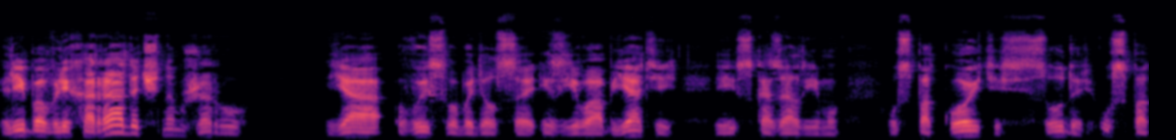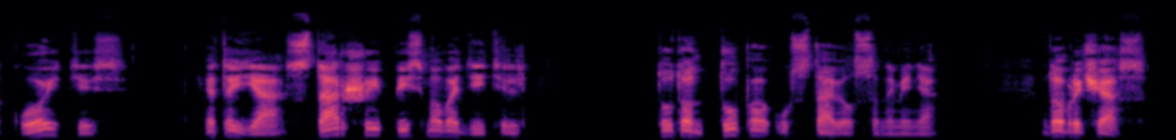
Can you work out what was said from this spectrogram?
либо в лихорадочном жару. Я высвободился из его объятий и сказал ему «Успокойтесь, сударь, успокойтесь. Это я, старший письмоводитель». Тут он тупо уставился на меня. «В добрый час.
